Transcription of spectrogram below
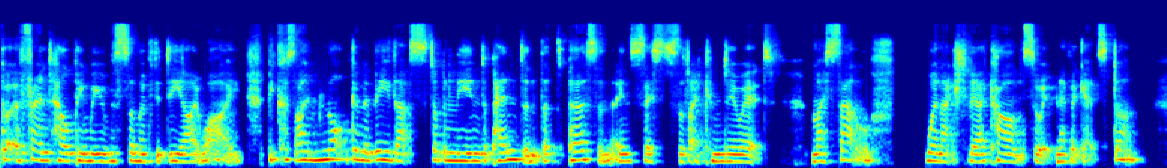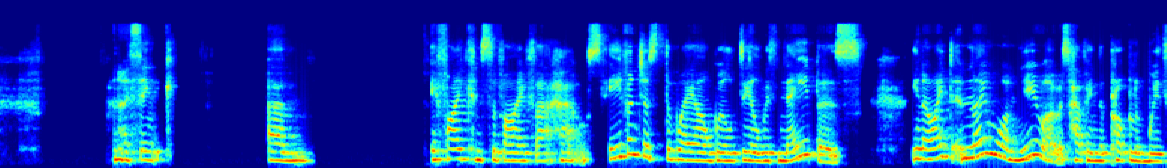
got a friend helping me with some of the DIY because I'm not going to be that stubbornly independent that person that insists that I can do it myself when actually I can't, so it never gets done. And I think um, if I can survive that house, even just the way I will deal with neighbors, you know, I no one knew I was having the problem with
